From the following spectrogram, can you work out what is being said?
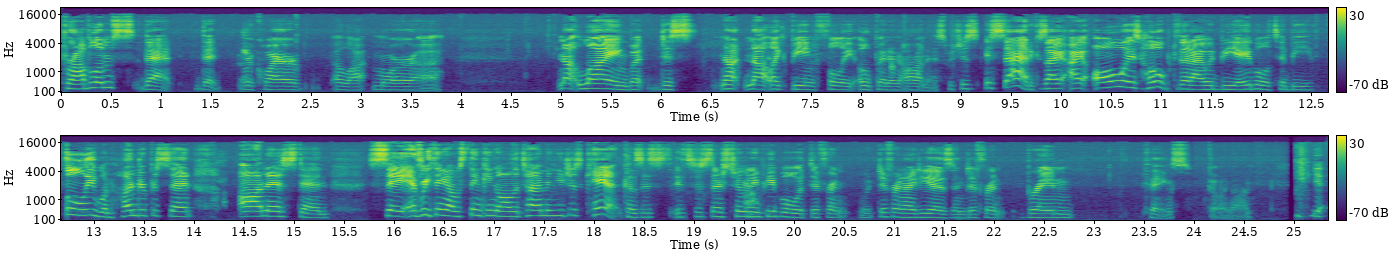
problems that that require a lot more uh not lying but just not not like being fully open and honest which is is sad because i i always hoped that i would be able to be fully 100% honest and say everything I was thinking all the time, and you just can't because it's it's just there's too many people with different with different ideas and different brain things going on. Yeah.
